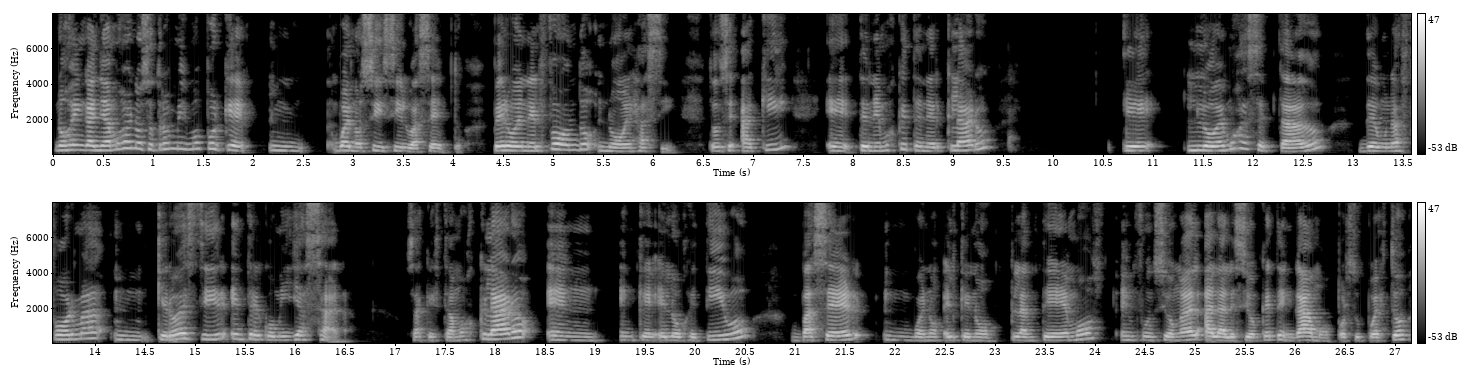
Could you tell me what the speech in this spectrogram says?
Nos engañamos a nosotros mismos porque, mm, bueno, sí, sí, lo acepto, pero en el fondo no es así. Entonces, aquí eh, tenemos que tener claro que lo hemos aceptado de una forma, mm, quiero decir, entre comillas, sana. O sea, que estamos claros en, que el objetivo va a ser, mm, bueno, el que nos planteemos en función a, la lesión que tengamos. Por supuesto,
